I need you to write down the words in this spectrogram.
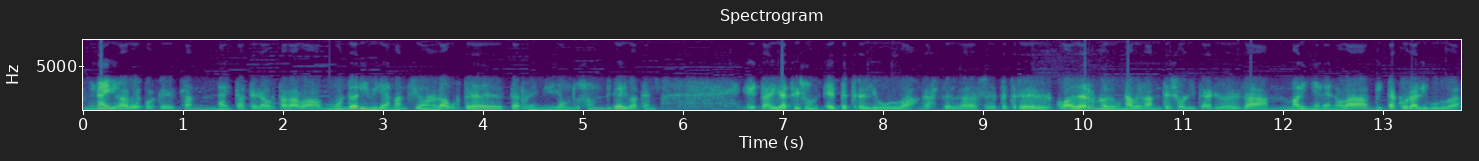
nahi gabe, porque zan nahi tatera hortara, ba, munduari bila eman zion lagurte terrin iraun duzun bidai baten. Eta idatzi zuen E-Petrel liburua, gaztelaz, E-Petrel kuaderno de un navegante solitario, ez da marinelen hola bitakora liburua.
